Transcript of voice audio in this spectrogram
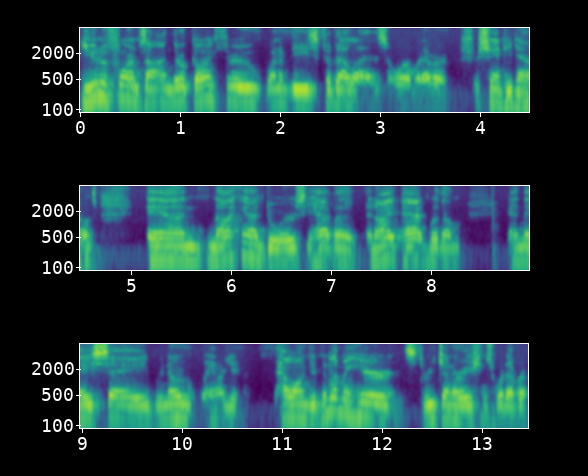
Uniforms on, they're going through one of these favelas or whatever shanty towns and knocking on doors. You have a, an iPad with them, and they say, "We know, you know you, how long you've been living here. It's three generations, whatever."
